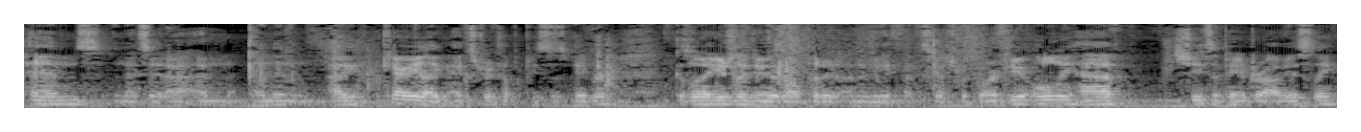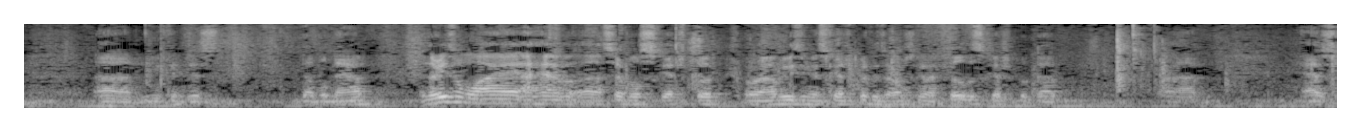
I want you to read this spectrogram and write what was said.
pens, and that's it. I, and, and then I carry like extra couple pieces of paper because what I usually do is I'll put it underneath like sketchbook. Or if you only have sheets of paper, obviously, um, you can just double down. And the reason why I have uh, several sketchbook, or I'm using a sketchbook, is I'm just going to fill the sketchbook up um, as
